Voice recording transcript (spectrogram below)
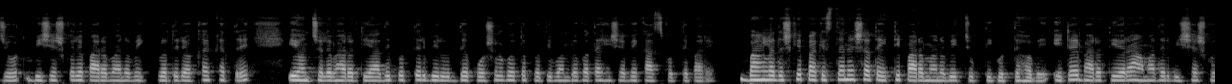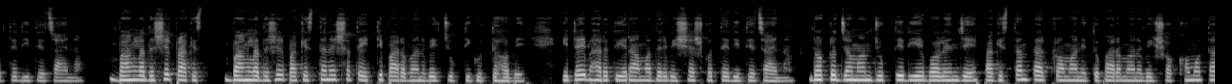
জোট বিশেষ করে পারমাণবিক প্রতিরক্ষার ক্ষেত্রে এই অঞ্চলে ভারতীয় আধিপত্যের বিরুদ্ধে কৌশলগত প্রতিবন্ধকতা হিসেবে কাজ করতে পারে। বাংলাদেশকে পাকিস্তানের সাথে একটি পারমাণবিক চুক্তি করতে হবে, এটাই ভারতীয়রা আমাদের বিশ্বাস করতে দিতে চায় না। বাংলাদেশের বাংলাদেশের পাকিস্তানের সাথে একটি পারমাণবিক চুক্তি করতে হবে, এটাই ভারতীয়রা আমাদের বিশ্বাস করতে দিতে চায় না। ডক্টর জামান যুক্তি দিয়ে বলেন যে, পাকিস্তান তার প্রমাণিত পারমাণবিক সক্ষমতা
